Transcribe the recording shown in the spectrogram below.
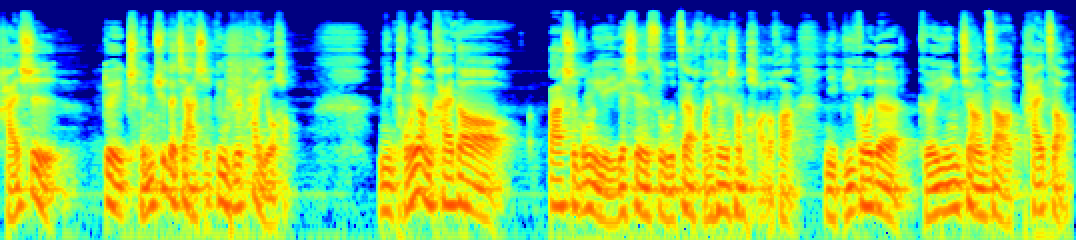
还是对城区的驾驶并不是太友好。你同样开到八十公里的一个限速，在环线上跑的话，你鼻沟的隔音、降噪、胎噪、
